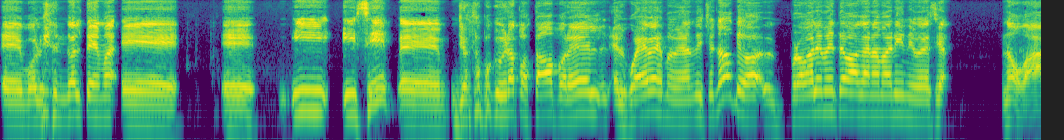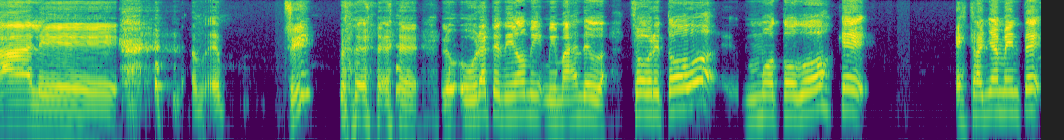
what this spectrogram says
eh, volviendo al tema, y, y sí, yo tampoco hubiera apostado por él el jueves, me hubieran dicho, no, que probablemente va a ganar Marín y me decía, no vale. sí, hubiera tenido mi, mi imagen de duda. Sobre todo, Moto 2 que extrañamente,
